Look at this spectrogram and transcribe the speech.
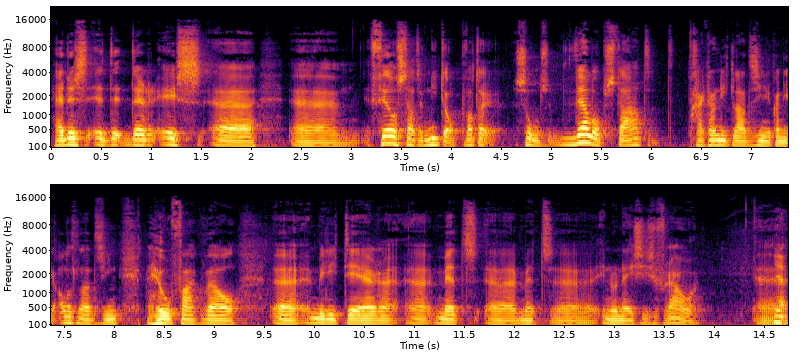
Hè, dus eh, er is, uh, veel staat er niet op. Wat er soms wel op staat, dat ga ik nou niet laten zien, ik kan niet alles laten zien, maar heel vaak wel militairen met, met Indonesische vrouwen. Ja.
